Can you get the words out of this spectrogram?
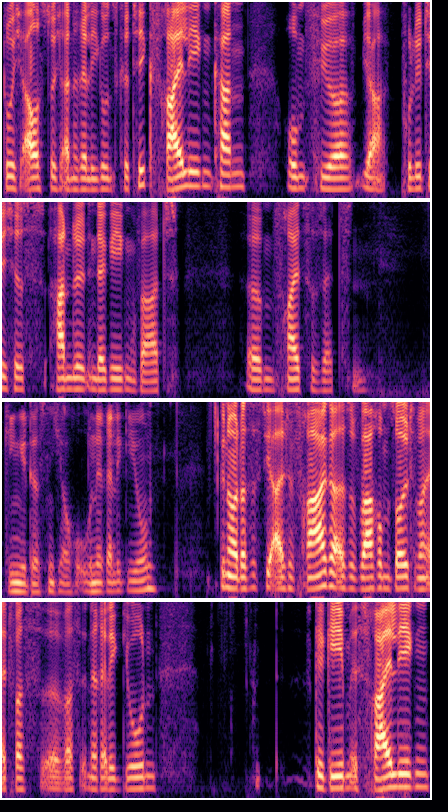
durchaus durch eine Religionskritik freilegen kann, um für ja, politisches Handeln in der Gegenwart ähm, freizusetzen. Ginge das nicht auch ohne Religion? Genau, das ist die alte Frage. Also warum sollte man etwas, äh, was in der Religion gegeben ist, freilegen,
